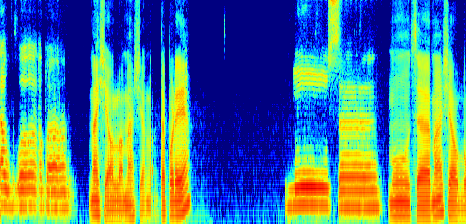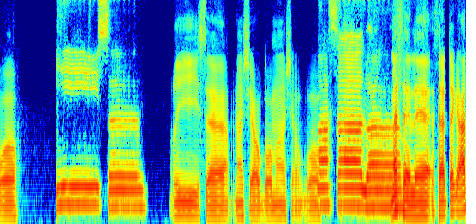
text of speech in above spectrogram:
توابا মাশাআল্লাহ মাশাআল্লাহ তারপরে موسى মুসা মাশাআল্লাহ عيسى ঈসা মাশাআল্লাহ মাশাআল্লাহ মাসালা মাসালা স্যারটাকে আর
